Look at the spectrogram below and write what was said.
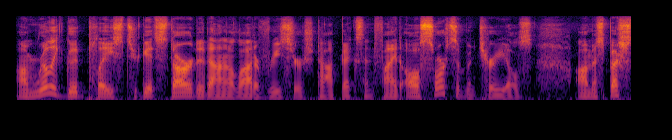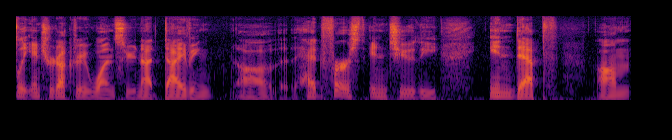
a um, really good place to get started on a lot of research topics and find all sorts of materials, um, especially introductory ones, so you're not diving uh, head first into the in-depth, um,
